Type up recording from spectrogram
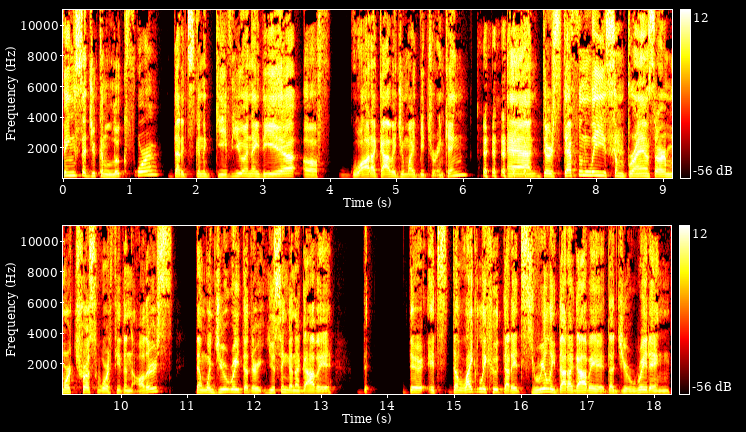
things that you can look for that it's going to give you an idea of what agave you might be drinking. And there's definitely some brands that are more trustworthy than others. Then when you read that they're using an agave, there it's the likelihood that it's really that agave that you're reading.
